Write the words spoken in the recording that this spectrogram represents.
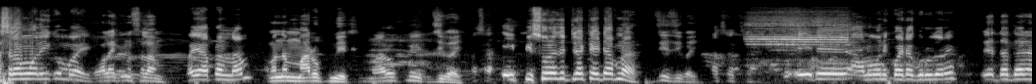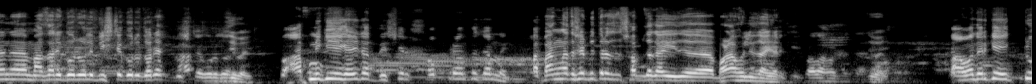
আসসালামু আলাইকুম ভাই। ওয়ালাইকুম আসসালাম। ভাই আপনার নাম? আমার নাম মারুফ মির। মারুফ মির। জি ভাই। আচ্ছা এই পিছনে যে ট্রাকটা এটা আপনার? জি জি ভাই। আচ্ছা আচ্ছা। তো এটা আনুমানিক কয়টা গরু ধরে? এটা ধরেন মাঝারি গরু হলে বিশটা গরু ধরে। বিশটা গরু জি ভাই। তো আপনি কি এই গাড়িটা দেশের সব প্রান্তে যান নাকি? বাংলাদেশের ভিতরে সব জায়গায় ভাড়া হলে যায় আর কি। বলা হলো জি ভাই। আমাদেরকে একটু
